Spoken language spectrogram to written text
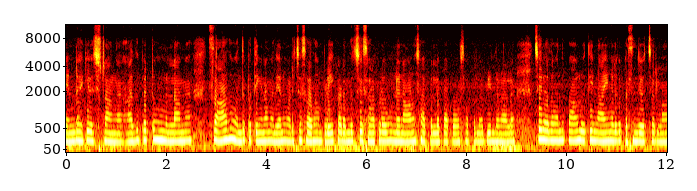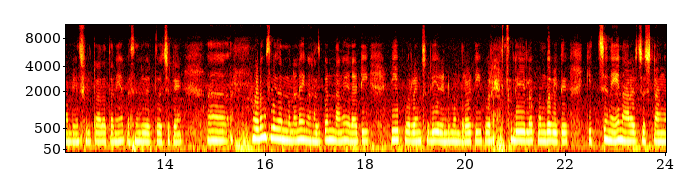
ரெண்டாக்கி வச்சுட்டாங்க. அது மட்டும் இல்லாமல் சாதம் வந்து பார்த்திங்கன்னா மதியானம் வடித்த சாதம் அப்படியே கடந்துச்சு. சாப்பிடவும் இல்லை. நானும் சாப்பிடல பாப்பாவும் சாப்பிடல அப்படின்றனால சரி அதை வந்து பால் ஊற்றி நாய்ங்களுக்கு பிசைஞ்சு வச்சிடலாம் அப்படின்னு சொல்லிட்டு அதை தனியாக பிசைஞ்சு எடுத்து வச்சுட்டேன். உடம்பு சரியாக இருந்தனால எங்கள் ஹஸ்பண்ட் இருந்தாங்க. எல்லாம் டீ டீ போடுறேன்னு சொல்லி ரெண்டு மூணு தடவை டீ போடுறேன்னு சொல்லி எல்லாம் பொங்க விட்டு கிச்சனே நாரடிச்சு வச்சுட்டாங்க.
